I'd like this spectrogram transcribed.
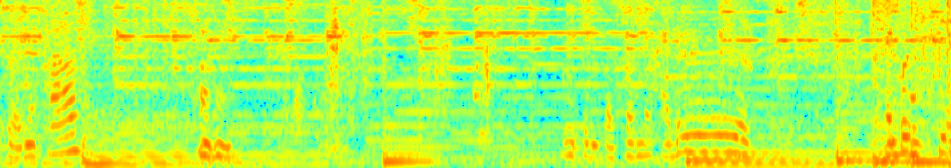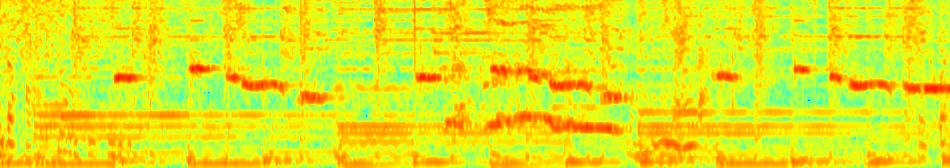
สวยนะคะ เป็นแต่กันนะคะเด้อในเบิ้งซื่อๆดอกค่ะโซ่ซื่อๆดอกค่ะมันมีอย่างหลายไปก่อน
